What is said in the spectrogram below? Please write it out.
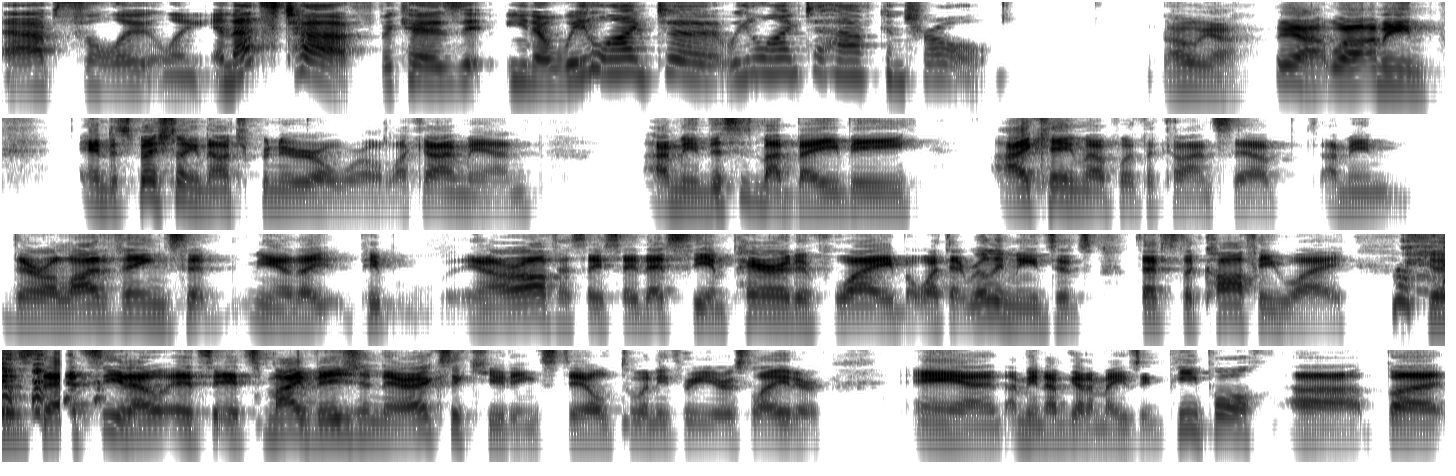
Absolutely. And that's tough because it, you know, we like to we like to have control. Oh yeah. Yeah, well, I mean, and especially in the entrepreneurial world like I'm in, I mean, this is my baby. I came up with the concept. I mean, there are a lot of things that, you know, they people in our office they say that's the imperative way, but what that really means it's that's the Coffey way because that's, you know, it's it's my vision they're executing still 23 years later. And I mean, I've got amazing people, uh, but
